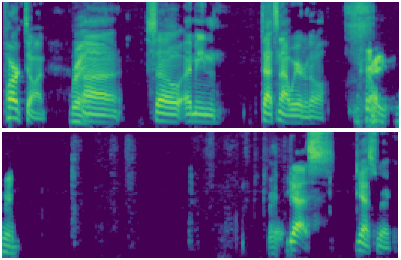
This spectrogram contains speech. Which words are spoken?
parked on. Right. Uh, so, I mean, that's not weird at all. right, right. Yes. Yes, Rick.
